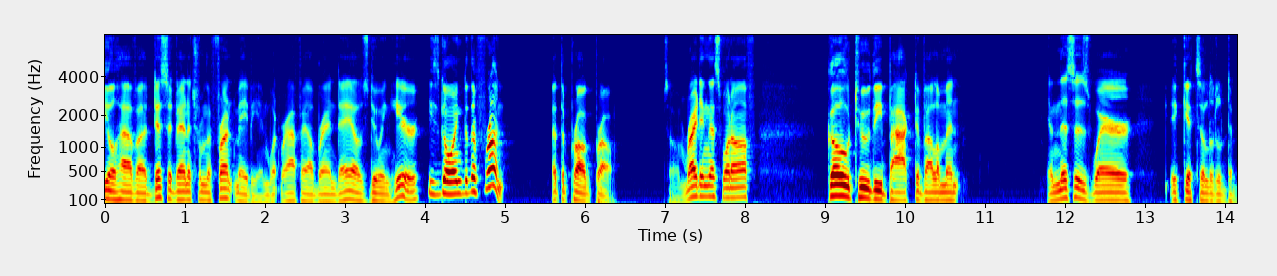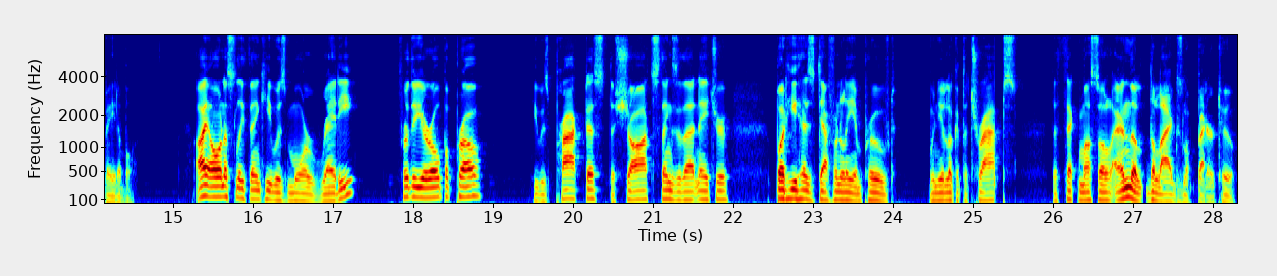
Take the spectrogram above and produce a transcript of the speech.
he'll have a disadvantage from the front maybe. And what Rafael Brandao's doing here, he's going to the front at the Prague Pro. So I'm writing this one off. Go to the back development. And this is where it gets a little debatable. I honestly think he was more ready for the Europa Pro. He was practiced, the shots, things of that nature, but he has definitely improved. When you look at the traps, the thick muscle, and the the legs look better too.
